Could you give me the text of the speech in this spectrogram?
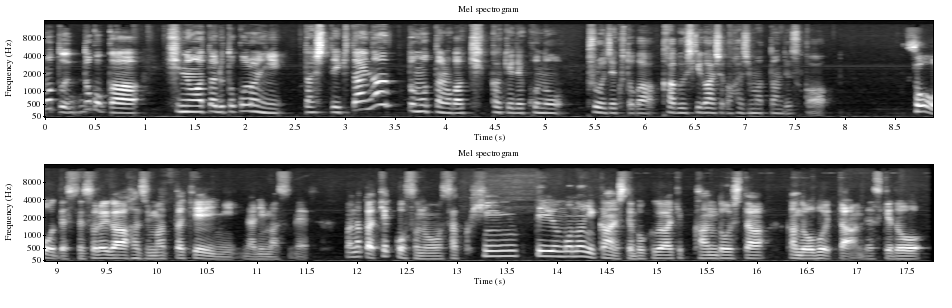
もっとどこか日の当たるところに出していきたいなと思ったのがきっかけでこのプロジェクトが株式会社が始まったんですか？そうですね、それが始まった経緯になりますね。まあ、なんか結構その作品っていうものに関して僕が結構感動した、感動を覚えたんですけど、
